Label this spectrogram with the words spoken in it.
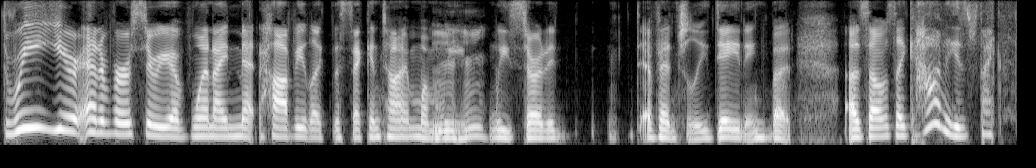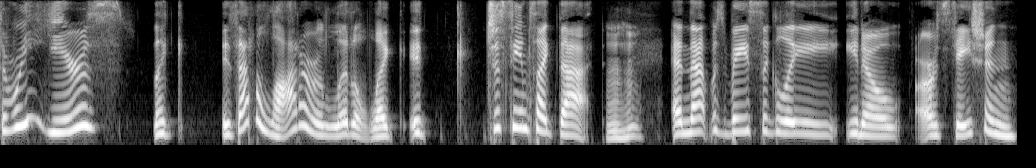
three year anniversary of when I met Javi, like the second time when Mm-hmm. we we started eventually dating. But uh, so I was like, Javi, it's like three years. Like, is that a lot or a little? Like, it just seems like that. Mm-hmm. And that was basically, you know, our station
